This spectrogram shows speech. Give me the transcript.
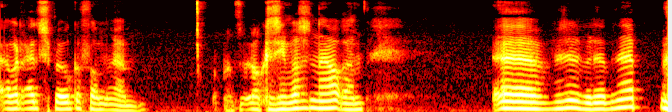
eh, wordt uitgesproken van... ehm, wat, welke zin was het nou? Ehm eh,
